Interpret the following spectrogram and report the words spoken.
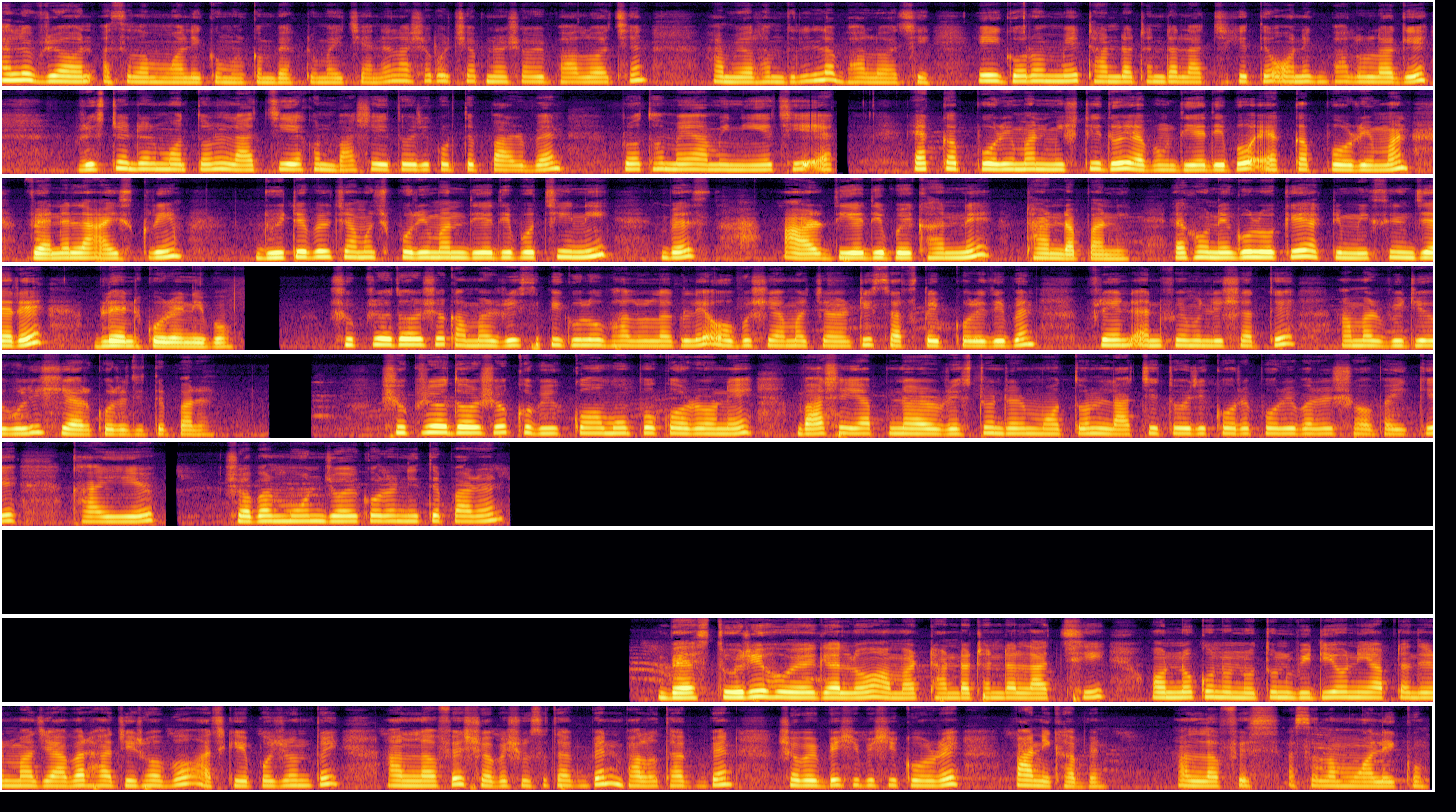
Hello ব্রিয়ন আসসালামু আলাইকুম, welcome back to my channel. আশা করছি আপনারা সবাই ভালো আছেন। আমি আলহামদুলিল্লাহ ভালো আছি। এই গরমে ঠান্ডা ঠান্ডা লাচ্ছি খেতে অনেক ভালো লাগে। রেস্টুরেন্টের মতন লাচ্ছি এখন বাসায় তৈরি করতে পারবেন। প্রথমে আমি নিয়েছি এক এক কাপ পরিমাণ মিষ্টি দই এবং দিয়ে দিব এক কাপ পরিমাণ ভ্যানিলা আইসক্রিম দুই টেবিল চামচ পরিমাণ দিয়ে দিব চিনি, ব্যাস। আর দিয়ে দিব এখানে ঠান্ডা পানি। এখন এগুলোকে একটি মিক্সিং জারে ব্লেন্ড করে নিব। সুপ্রিয় দর্শক, আমার রেসিপিগুলো ভালো লাগলে অবশ্যই আমার চ্যানেলটি সাবস্ক্রাইব করে দিবেন। ফ্রেন্ড অ্যান্ড ফ্যামিলির সাথে আমার ভিডিওগুলি শেয়ার করে দিতে পারেন। সুপ্রিয় দর্শক, খুবই কম উপকরণে বাসায় আপনার রেস্টুরেন্টের মতন লাচি তৈরি করে পরিবারের সবাইকে খাইয়ে সবার মন জয় করে নিতে পারেন। ব্যাস, তৈরি হয়ে গেল আমার ঠান্ডা ঠান্ডা লাচ্ছি। অন্য কোনো নতুন ভিডিও নিয়ে আপনাদের মাঝে আবার হাজির হব। আজকে এ পর্যন্তই। আল্লাহ হাফেজ সবে সুস্থ থাকবেন, ভালো থাকবেন, সবাই বেশি বেশি করে পানি খাবেন। আল্লাহ হাফেজ, আসসালামু আলাইকুম।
